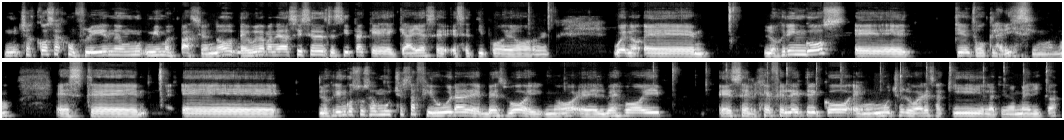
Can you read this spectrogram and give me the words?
muchas cosas confluyendo en un mismo espacio, ¿no? De alguna manera sí se necesita que, que haya ese, ese, tipo de orden. Bueno, eh, los gringos eh, tienen todo clarísimo, ¿no? Este, eh, los gringos usan mucho esta figura de best boy, ¿no? El best boy es el jefe eléctrico en muchos lugares aquí en Latinoamérica.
